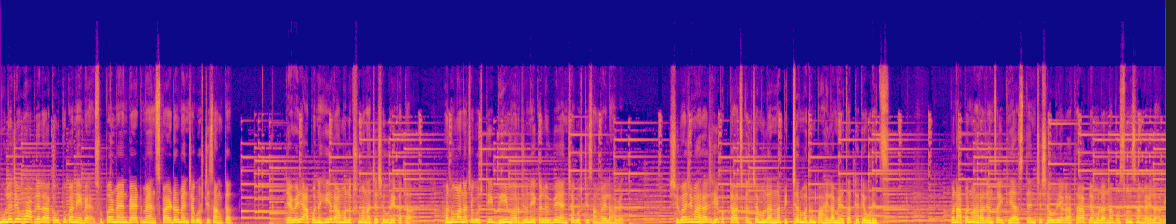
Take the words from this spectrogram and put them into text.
मुलं जेव्हा आपल्याला कौतुकाने बॅ सुपरमॅन बॅटमॅन स्पायडरमॅनच्या गोष्टी सांगतात त्यावेळी आपणही रामलक्ष्मणाच्या शौर्यकथा हनुमानाच्या गोष्टी भीम अर्जुन एकलव्य यांच्या गोष्टी सांगायला हव्यात. शिवाजी महाराज हे फक्त आजकालच्या मुलांना पिक्चरमधून पाहायला मिळतात ते तेवढेच. पण आपण महाराजांचा इतिहास त्यांची शौर्यगाथा आपल्या मुलांना बसून सांगायला हवी.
